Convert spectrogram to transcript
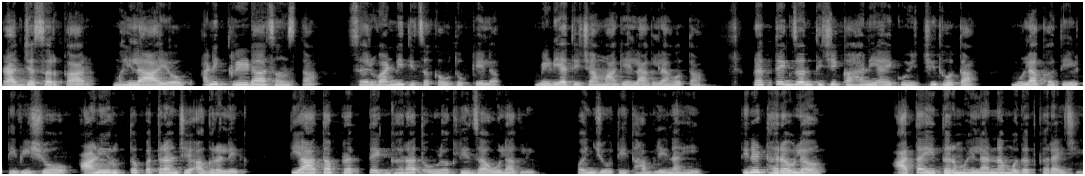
राज्य सरकार महिला आयोग आणि क्रीडा संस्था सर्वांनी तिचं कौतुक केलं. मीडिया तिच्यामागे लागला होता. प्रत्येकजण तिची कहाणी ऐकू इच्छित होता. मुलाखती टी व्ही शो आणि वृत्तपत्रांचे अग्रलेख ती आता प्रत्येक घरात ओळखली जाऊ लागली पण ज्योती थांबली नाही. तिने ठरवलं आता इतर महिलांना मदत करायची.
